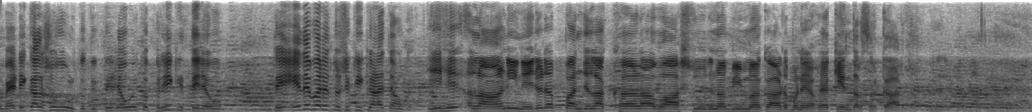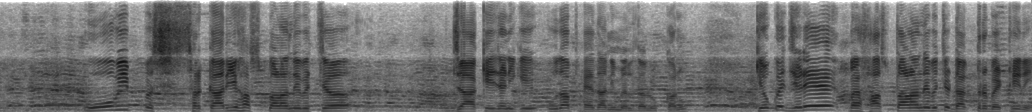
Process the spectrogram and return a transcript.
ਮੈਡੀਕਲ ਸਹੂਲਤ ਦਿੱਤੀ ਜਾਊ, ਇੱਕ ਫ੍ਰੀ ਕੀਤੀ ਜਾਊ ਤੇ ਇਹਦੇ ਬਾਰੇ ਤੁਸੀਂ ਕੀ ਕਹਿਣਾ ਚਾਹੋਗੇ? ਇਹ ਐਲਾਨ ਹੀ ਨੇ ਜਿਹੜਾ 5 ਲੱਖ ਵਾਲਾ ਆਵਾਸ ਯੋਜਨਾ ਬੀਮਾ ਕਾਰਡ ਬਣਿਆ ਹੋਇਆ ਕੇਂਦਰ ਸਰਕਾਰ ਦਾ। ਉਹ ਵੀ ਪ- ਸਰਕਾਰੀ ਹਸਪਤਾਲਾਂ ਦੇ ਵਿੱਚ ਜਾ ਕੇ ਜਾਣੀ ਕਿ ਉਹਦਾ ਫਾਇਦਾ ਨਹੀਂ ਮਿਲਦਾ ਲੋਕਾਂ ਨੂੰ। ਕਿਉਂਕਿ ਜਿਹੜੇ ਪ- ਹਸਪਤਾਲਾਂ ਦੇ ਵਿੱਚ ਡਾਕਟਰ ਬੈਠੇ ਨੇ,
